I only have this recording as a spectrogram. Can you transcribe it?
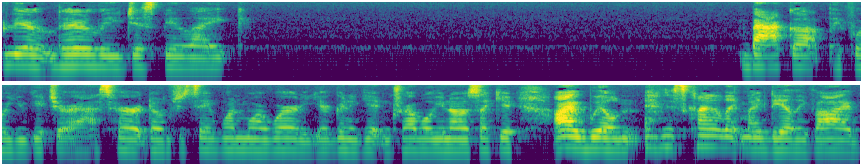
literally just be like, back up before you get your ass hurt. Don't you say one more word or you're going to get in trouble. You know, it's like you, I will. And it's kind of like my daily vibe.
